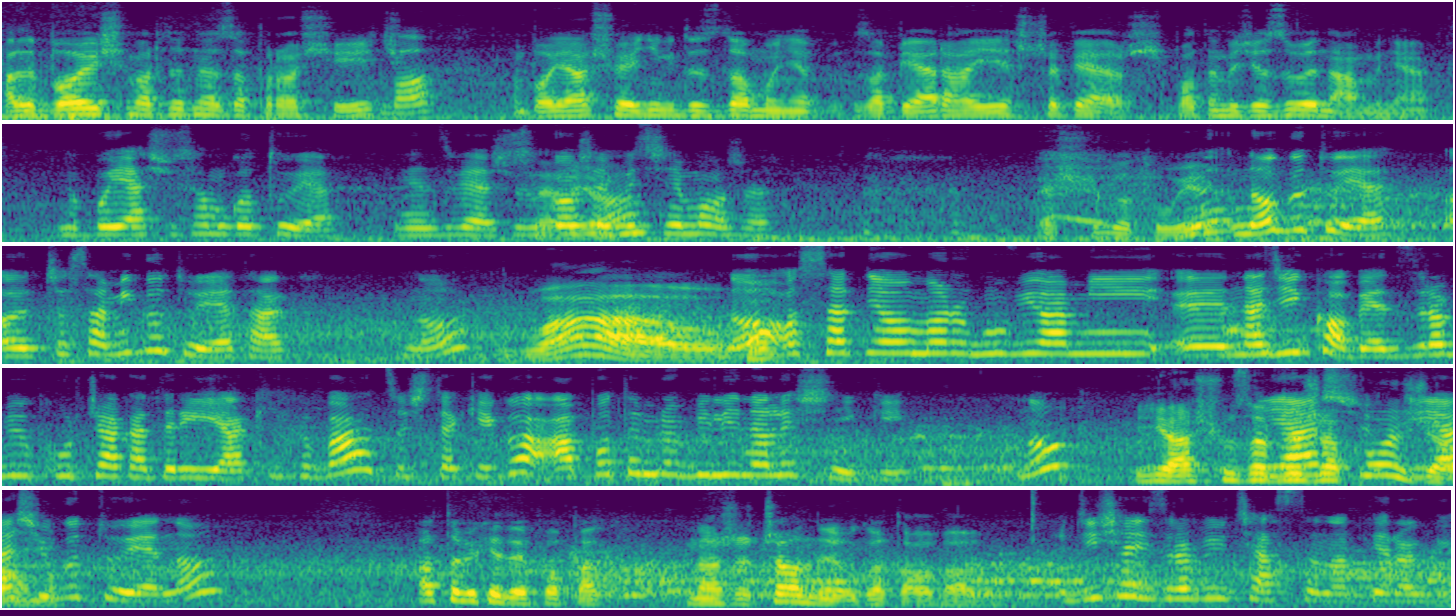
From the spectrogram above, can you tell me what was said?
Ale boję się Martynę zaprosić, Bo? bo Jasiu jej nigdy z domu nie zabiera i jeszcze wiesz, potem będzie zły na mnie. No bo Jasiu sam gotuje, więc wiesz, już Serio? gorzej być nie może. Jasiu gotuje? No, gotuje. O, czasami gotuje, tak. No, Wow! no ostatnio Mar- mówiła mi y, na Dzień Kobiet, zrobił kurczaka teriyaki chyba, coś takiego, a potem robili naleśniki. No, Jasiu zawyża poziom. Jasiu gotuje, no. A tobie kiedy chłopak narzeczony ugotował? Dzisiaj zrobił ciasto na pierogi.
